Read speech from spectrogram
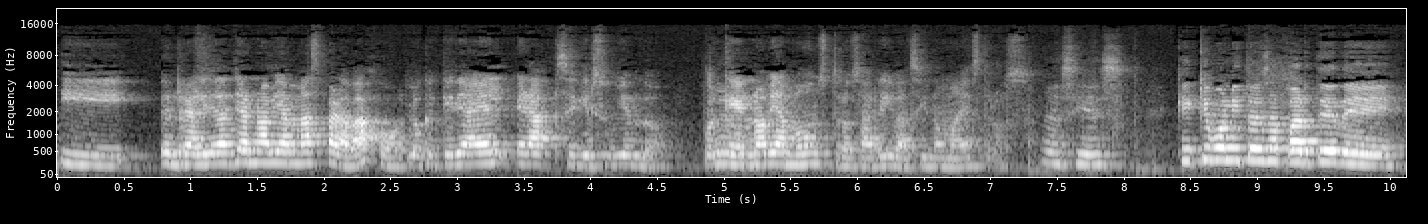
Y en realidad ya no había más para abajo. Lo que quería él era seguir subiendo, porque no había monstruos arriba, sino maestros. Así es. Qué, qué bonito esa parte de,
